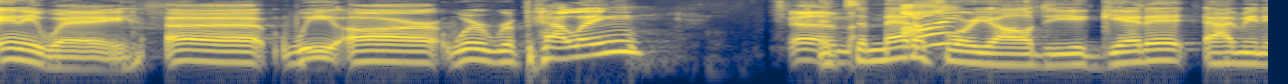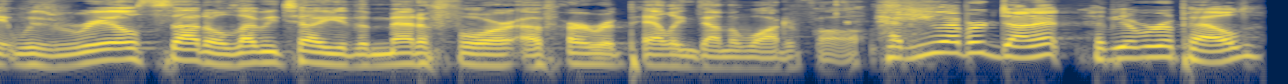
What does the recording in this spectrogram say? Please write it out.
Anyway, uh, we are we're rappelling. Um, it's a metaphor, y'all. Do you get it? I mean, it was real subtle. Let me tell you the metaphor of her rappelling down the waterfall. Have you ever done it? Have you ever rappelled?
